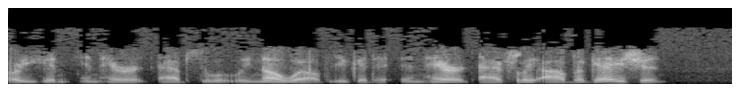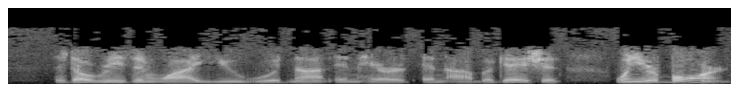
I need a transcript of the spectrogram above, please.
or you can inherit absolutely no wealth, you could inherit actually obligation. There's no reason why you would not inherit an obligation. When you're born,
